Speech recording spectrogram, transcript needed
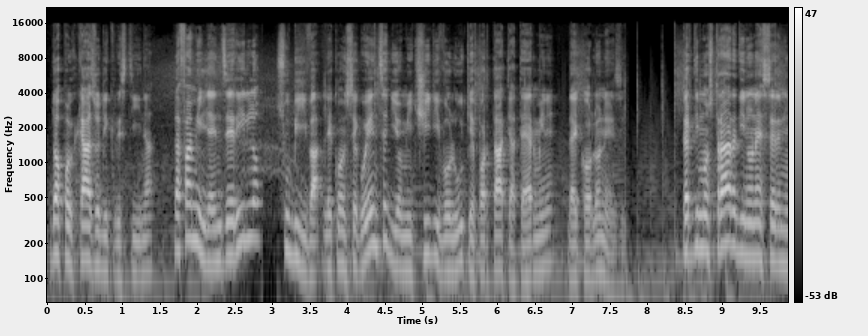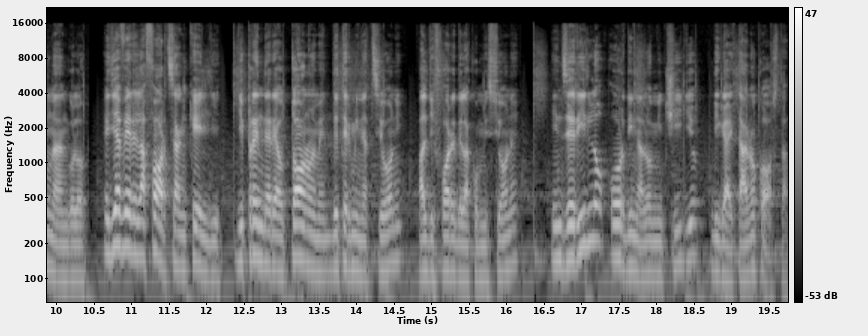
dopo il caso di Cristina, la famiglia Inzerillo subiva le conseguenze di omicidi voluti e portati a termine dai corleonesi. Per dimostrare di non essere in un angolo e di avere la forza anch'egli di prendere autonome determinazioni al di fuori della commissione, Inzerillo ordina l'omicidio di Gaetano Costa.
